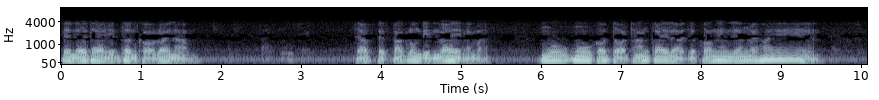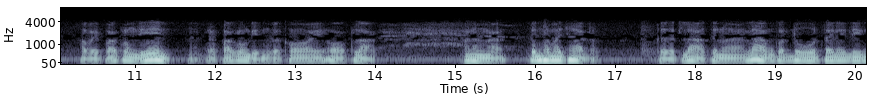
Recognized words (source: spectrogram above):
เห็นไรถ้าเห็นต้นขอรอยน้ำ จับไปปักลงดินไว้ไม่มางูงูเขาต่อทางไกลแล้วจะของยังเลี้ยงไว้ให้เอาไปปักลงดินแต่พักลงดินก็คอยออกหลากมันทางนั้นเป็นธรรมชาติหรอก เกิดลากขึ้นมาลากมันก็โดดไปในดิน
